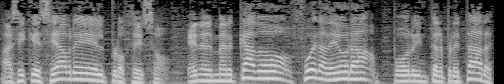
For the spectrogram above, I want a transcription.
Así que se abre el proceso. En el mercado, fuera de hora, por interpretar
